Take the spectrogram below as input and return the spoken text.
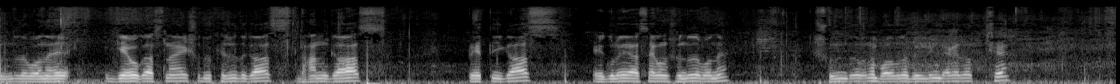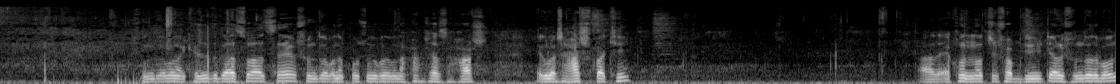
সুন্দরবনে গেও গাছ নাই, শুধু খেজুর গাছ, ধান গাছ, পেতি গাছ, এগুলোই আছে এখন সুন্দরবনে সুন্দরবনে বড় বড় বিল্ডিং দেখা যাচ্ছে। সুন্দরবনে খেজুর গাছও আছে সুন্দরবনে প্রচুর পরিমাণে হাঁস আছে, হাঁস, এগুলো আছে হাঁস পাখি। আর এখন হচ্ছে সব ডিজিটাল সুন্দরবন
